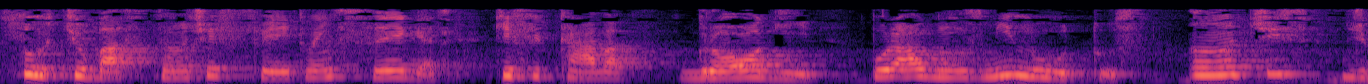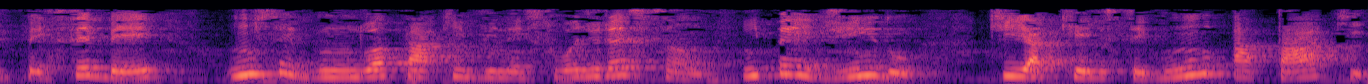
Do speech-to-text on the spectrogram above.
surtiu bastante efeito em Segas, que ficava grogue por alguns minutos antes de perceber um segundo ataque vindo em sua direção, impedindo que aquele segundo ataque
